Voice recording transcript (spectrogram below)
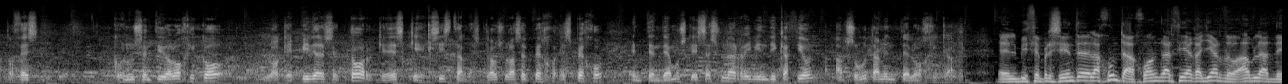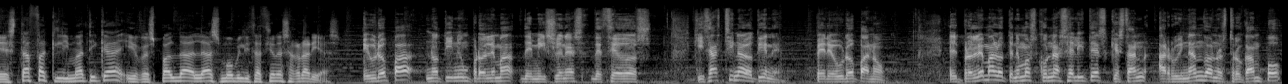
Entonces, con un sentido lógico, lo que pide el sector, que es que existan las cláusulas espejo, entendemos que esa es una reivindicación absolutamente lógica. El vicepresidente de la Junta, Juan García Gallardo, habla de estafa climática y respalda las movilizaciones agrarias. Europa no tiene un problema de emisiones de CO2. Quizás China lo tiene, pero Europa no. El problema lo tenemos con unas élites que están arruinando a nuestro campo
